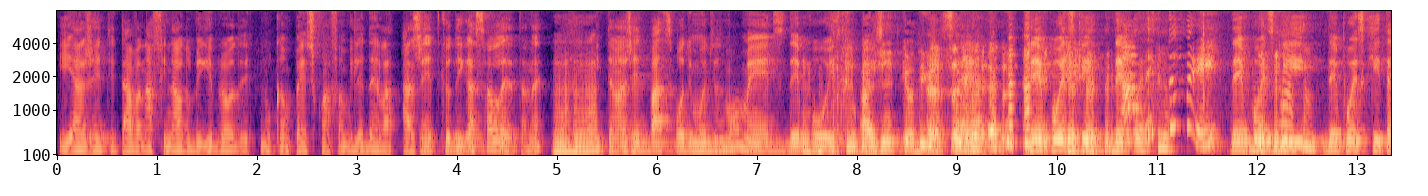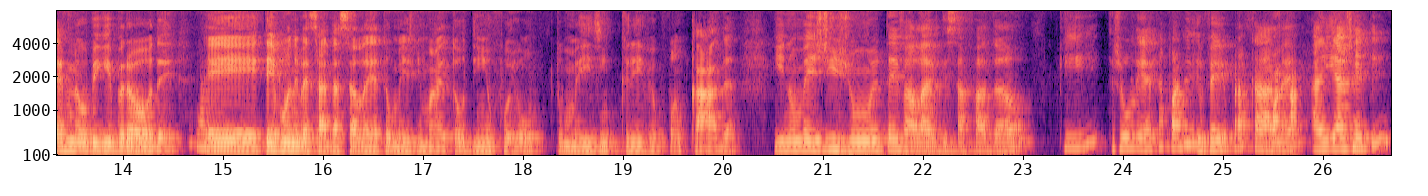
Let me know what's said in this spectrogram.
e a gente tava na final do Big Brother no Campeste com a família dela. A gente que eu digo a Saleta, né? Uhum. Então a gente participou de muitos momentos. Depois que o A gente que eu digo assim. depois que depois, também. depois que depois que terminou o Big Brother, eh, teve o aniversário da Seleta, o mês de maio todinho, foi outro mês incrível, pancada. E no mês de junho teve a live de Safadão, que Julieta veio pra cá, né? Aí a gente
